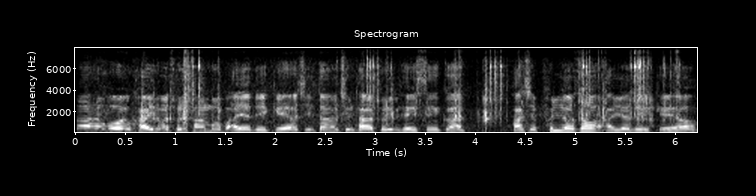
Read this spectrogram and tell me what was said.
하고 가이드바 조립하는 법 알려드릴게요. 일단은 지금 다 조립이 되어 있으니까 다시 풀려서 알려드릴게요.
